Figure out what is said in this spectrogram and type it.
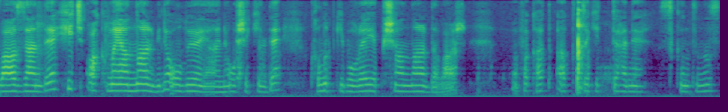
bazen de hiç akmayanlar bile oluyor yani o şekilde kalıp gibi oraya yapışanlar da var. Fakat aktı gitti hani sıkıntınız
